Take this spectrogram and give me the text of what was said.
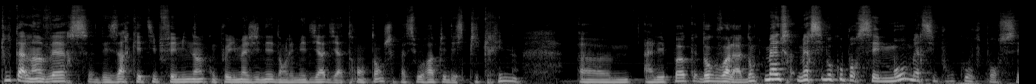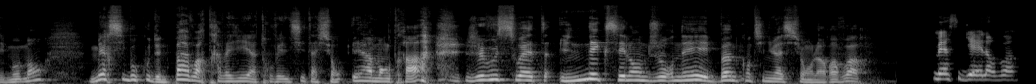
tout à l'inverse des archétypes féminins qu'on peut imaginer dans les médias d'il y a 30 ans. Je ne sais pas si vous vous rappelez des speakerines à l'époque. Donc voilà, donc merci beaucoup pour ces mots, merci beaucoup pour ces moments. Merci beaucoup de ne pas avoir travaillé à trouver une citation et un mantra. Je vous souhaite une excellente journée et bonne continuation. Alors au revoir. Merci Gaël, au revoir.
